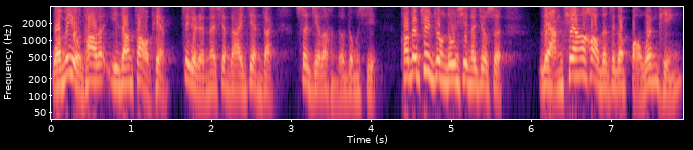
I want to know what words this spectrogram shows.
我们有他的一张照片，这个人呢现在还健在，设计了很多东西。它的最重东西呢就是两千号的这个保温瓶，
